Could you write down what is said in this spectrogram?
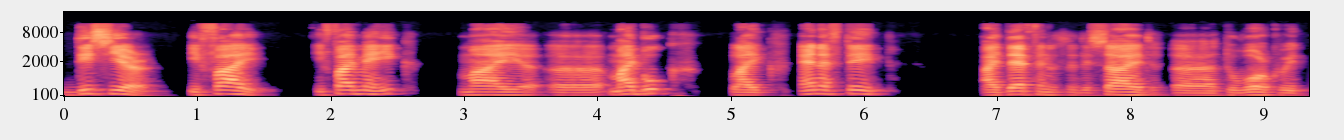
this year if I if I make my my book like nft i definitely decide to work with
